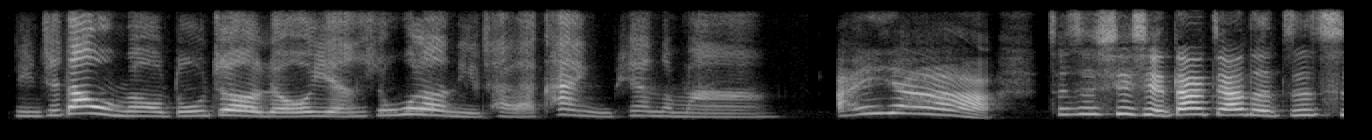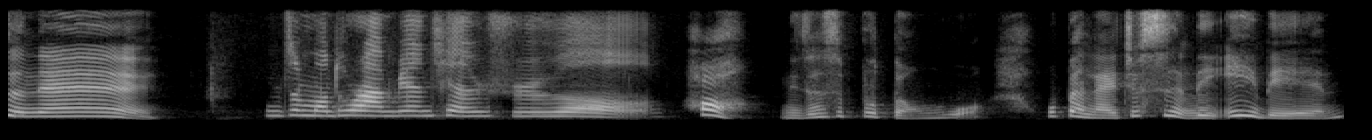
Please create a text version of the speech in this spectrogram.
你知道我们有读者留言是为了你才来看影片的吗？哎呀，真是谢谢大家的支持呢！你怎么突然变谦虚了？吼，你真是不懂我，我本来就是礼义廉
